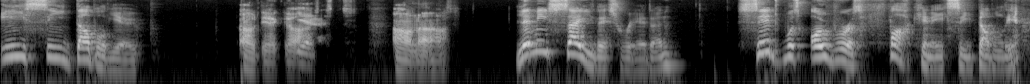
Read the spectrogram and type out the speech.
ECW. Oh dear God. Yes. Oh no. Let me say this, Riordan. Sid was over as fuck in ECW.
